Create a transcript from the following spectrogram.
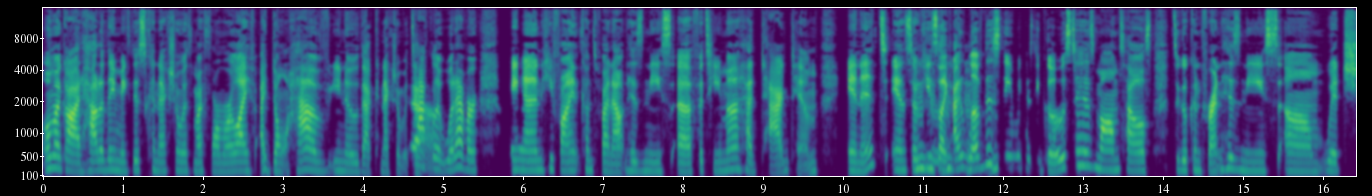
oh my god how did they make this connection with my former life? I don't have you know that connection with Yeah. tackle it whatever. And he find comes to find out his niece uh, fatima had tagged him in it and so he's like i love this scene because he goes to his mom's house to go confront his niece um which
